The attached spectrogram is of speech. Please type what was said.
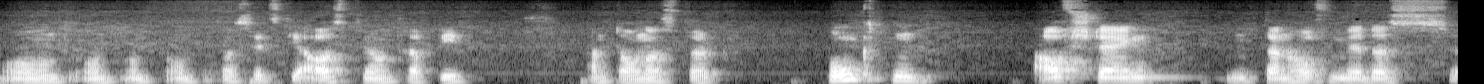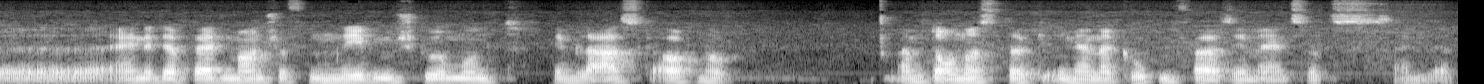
und, und, und, und dass jetzt die Austria und Rapid am Donnerstag punkten, aufsteigen und dann hoffen wir, dass äh, eine der beiden Mannschaften neben Sturm und dem LASK auch noch am Donnerstag in einer Gruppenphase im Einsatz sein wird.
